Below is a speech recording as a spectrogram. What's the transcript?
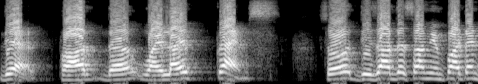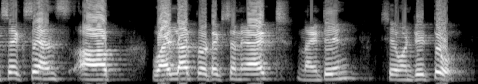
there for the wildlife crimes. So these are the some important sections of Wildlife Protection Act 1972.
